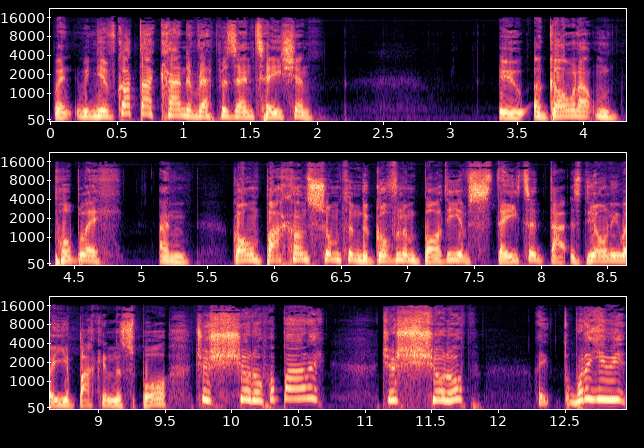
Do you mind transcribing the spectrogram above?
when, when you've got that kind of representation who are going out in public and going back on something the governing body have stated that is the only way you're back in the sport, just shut up about it. Just shut up. Like, what are you?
